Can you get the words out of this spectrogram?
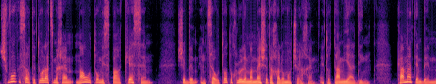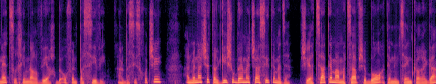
שבו ושרטטו לעצמכם מהו אותו מספר קסם שבאמצעותו תוכלו לממש את החלומות שלכם, את אותם יעדים. כמה אתם באמת צריכים להרוויח באופן פסיבי על בסיס חודשי, על מנת שתרגישו באמת שעשיתם את זה, שיצאתם מהמצב שבו אתם נמצאים כרגע,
